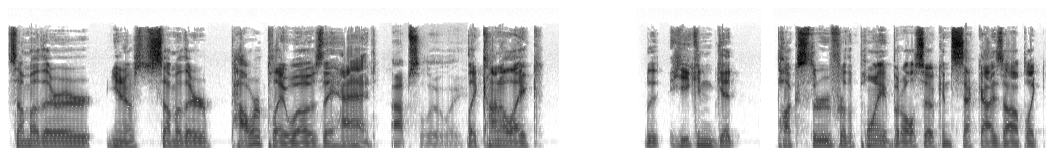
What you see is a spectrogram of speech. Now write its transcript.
some of their, you know, some of their power play woes they had. Absolutely. Like, kind of like he can get pucks through for the point, but also can set guys up. Like,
